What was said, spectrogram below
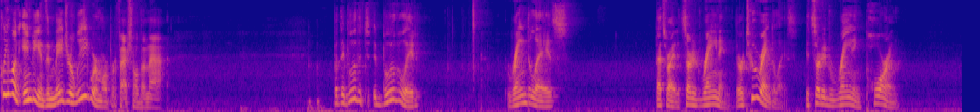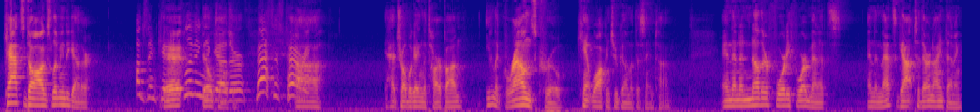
Cleveland Indians in Major League were more professional than that. But they blew the blew the lead. Rain delays. That's right. It started raining. There were two rain delays. It started raining, pouring. Cats, dogs living together. Dogs and cats living Bill together. Mass hysteria. Uh, had trouble getting the tarp on. Even the grounds crew can't walk and chew gum at the same time. And then another 44 minutes, and the Mets got to their ninth inning.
